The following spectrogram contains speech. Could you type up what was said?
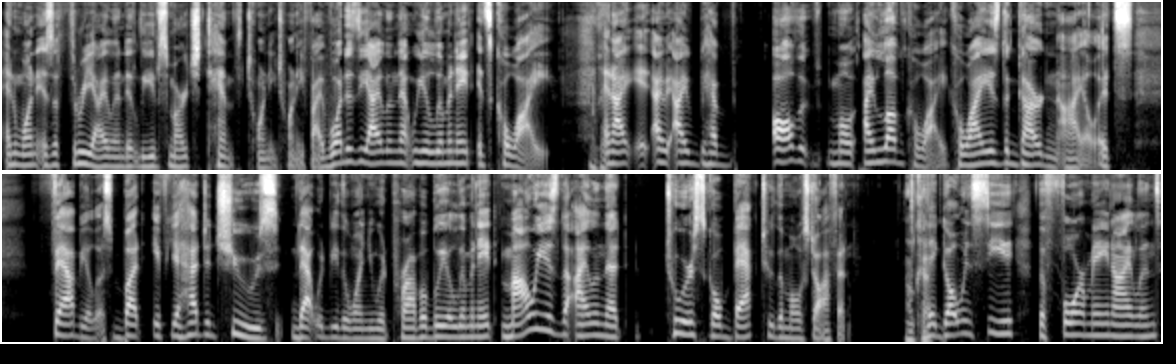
And one is a three island. It leaves March 10th, 2025. What is the island that we eliminate? It's Kauai. And I, I, I have all the, mo- I love Kauai. Kauai is the garden isle. It's, fabulous. But if you had to choose, that would be the one you would probably eliminate. Maui is the island that tourists go back to the most often. Okay. They go and see the four main islands,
